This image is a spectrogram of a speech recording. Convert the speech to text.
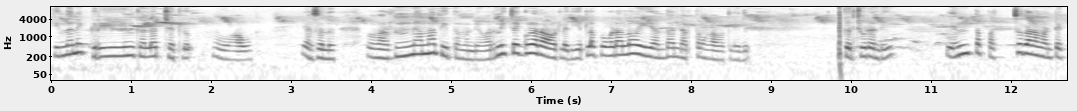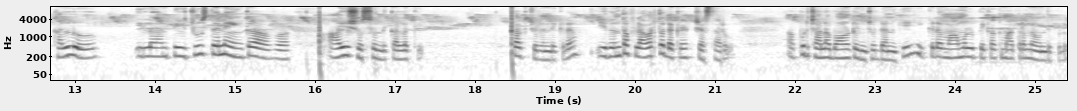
కిందనే గ్రీన్ కలర్ చెట్లు. వావ్ అసలు వర్ణన తీద్దామండి. వర్ణించకి కూడా రావట్లేదు. ఎట్లా పొగడాలో ఈ అందాన్ని అర్థం కావట్లేదు. ఇక్కడ చూడండి ఎంత పచ్చదనం అంటే కళ్ళు ఇలాంటివి చూస్తేనే ఇంకా ఆయుష్ వస్తుంది కళ్ళకి. కాకు చూడండి ఇక్కడ ఇదంతా ఫ్లవర్తో డెకరేట్ చేస్తారు. అప్పుడు చాలా బాగుంటుంది చూడడానికి. ఇక్కడ మామూలు పికాక్ మాత్రమే ఉంది ఇప్పుడు.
